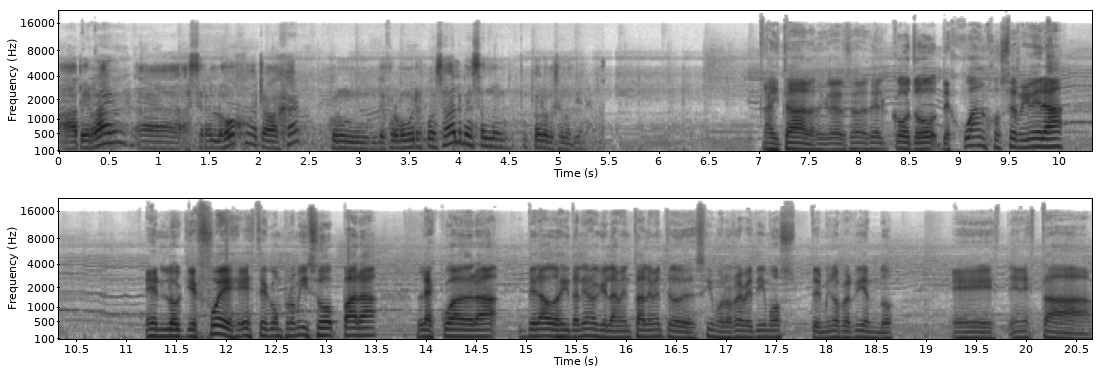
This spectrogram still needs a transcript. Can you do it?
a aperrar, a, cerrar los ojos, a trabajar con de forma muy responsable, pensando en todo lo que se nos viene. Ahí están las declaraciones del Coto de Juan José Rivera en lo que fue este compromiso para la escuadra de lados italianos que lamentablemente lo decimos, lo repetimos, terminó perdiendo eh, en esta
